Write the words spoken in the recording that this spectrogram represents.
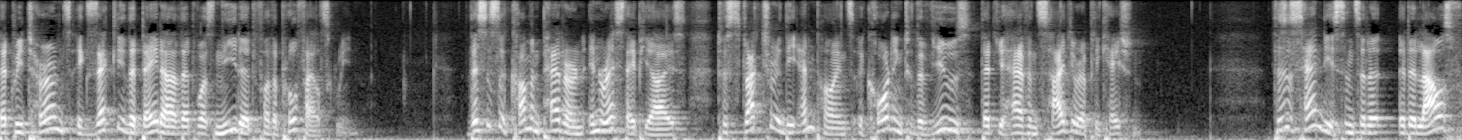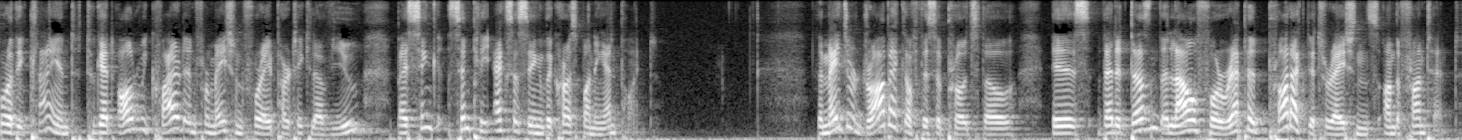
that returns exactly the data that was needed for the profile screen. This is a common pattern in REST APIs to structure the endpoints according to the views that you have inside your application. This is handy since it, allows for the client to get all required information for a particular view by simply accessing the corresponding endpoint. The major drawback of this approach, though, is that it doesn't allow for rapid product iterations on the front end.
